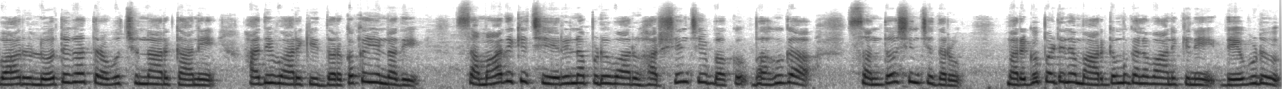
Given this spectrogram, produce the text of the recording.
వారు లోతుగా త్రవ్వుచున్నారు కానీ అది వారికి దొరకకయున్నది. సమాధికి చేరినప్పుడు వారు హర్షించి బహు బహుగా సంతోషించెదరు. మరుగుపడిన మార్గము గల వానికిని దేవుడు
